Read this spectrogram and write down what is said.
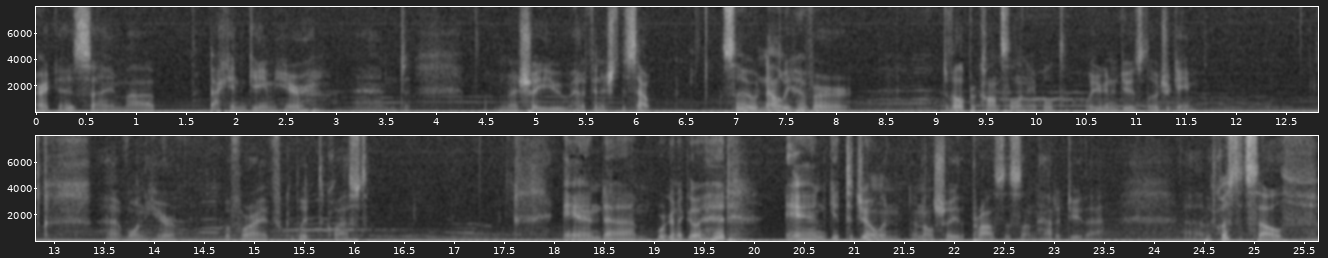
Alright guys, I'm uh, back in game here, and I'm going to show you how to finish this out. So now we have our developer console enabled, what you're going to do is load your game. I have one here before I've completed the quest. And um, we're going to go ahead and get to Jowan, and I'll show you the process on how to do that. Uh, the quest itself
